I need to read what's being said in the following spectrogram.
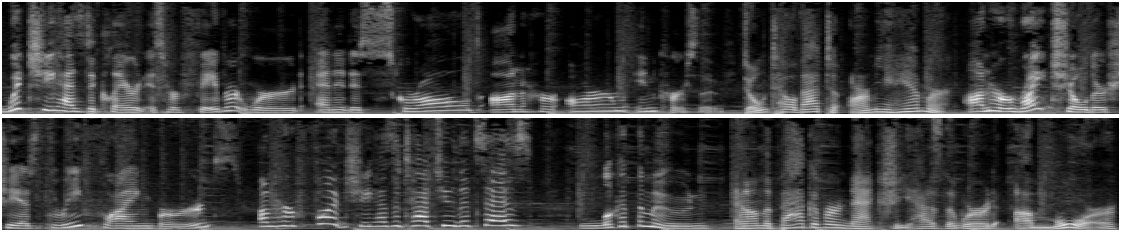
which she has declared is her favorite word, and it is scrawled on her arm in cursive. Don't tell that to Armie Hammer. On her right shoulder, she has three flying birds. On her foot, she has a tattoo that says, Look at the moon. And on the back of her neck, she has the word amor.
